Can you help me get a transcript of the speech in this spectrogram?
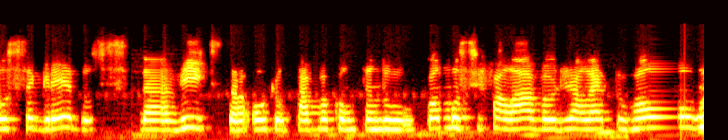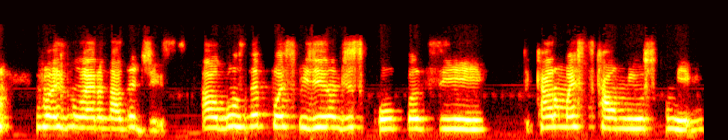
os segredos da Vista, ou que eu estava contando como se falava o dialeto rom, mas não era nada disso. Alguns depois pediram desculpas e ficaram mais calminhos comigo.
